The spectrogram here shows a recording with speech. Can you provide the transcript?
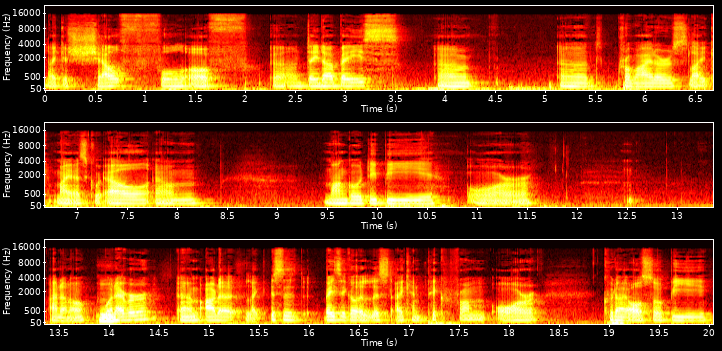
like a shelf full of uh, database uh, uh, providers like MySQL, um, MongoDB, or I don't know, Mhm. whatever? Um, are there like is it basically a list I can pick from, or could I also be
